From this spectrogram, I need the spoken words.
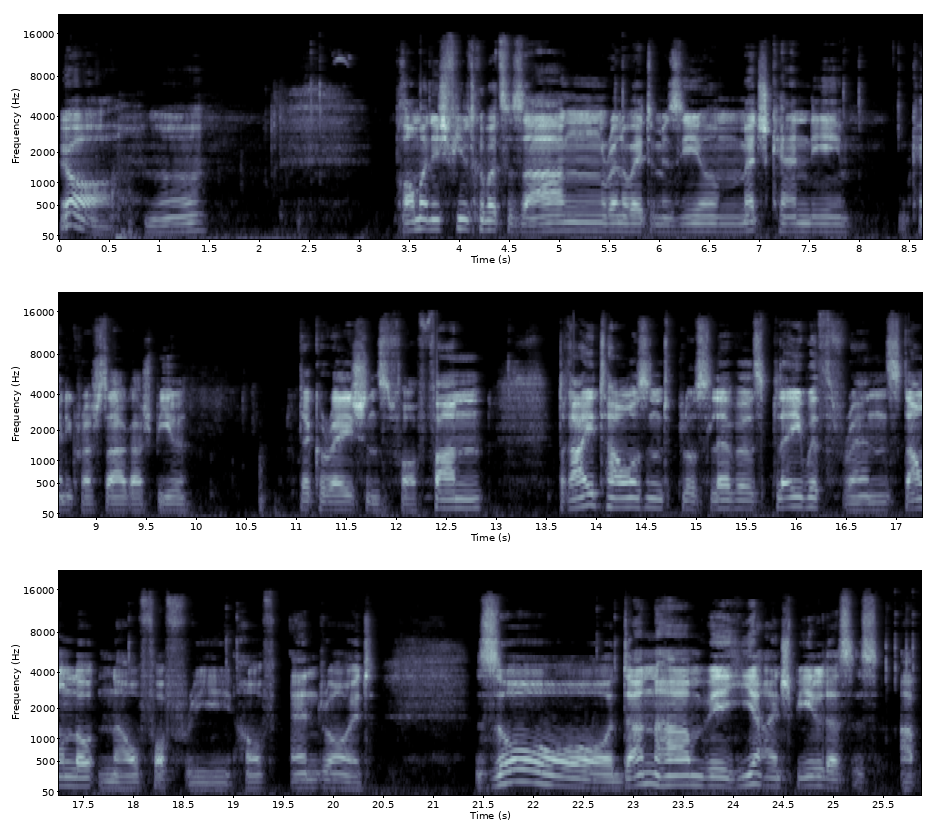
Ja, ne. Brauchen wir nicht viel drüber zu sagen. Renovate the Museum, Match Candy, Candy Crush Saga Spiel, Decorations for Fun, 3000 plus Levels, Play with Friends, Download now for free auf Android. So, dann haben wir hier ein Spiel, das ist ab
